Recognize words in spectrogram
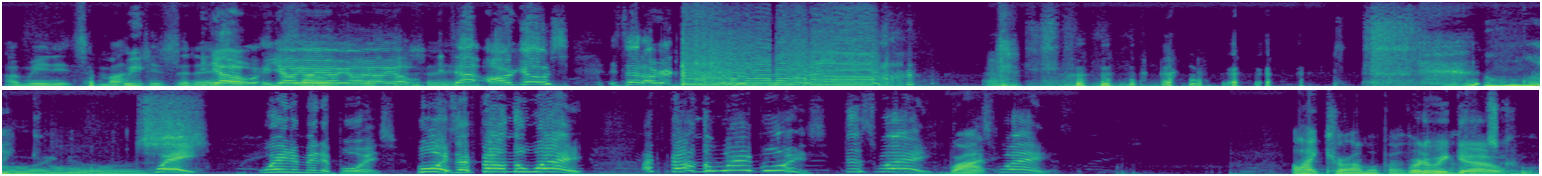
I mean, it's a match, We- isn't it? Yo, It yo, yo, yo, sounds yo, yo, yo. exactly Is that Argos? Is that Argos? Oh my, Oh my god. God. Wait, wait a minute, boys. Boys, I found the way. I found the way, boys. This way. What? This way. I like your armor, by the way. Where do we that looks go? Cool.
